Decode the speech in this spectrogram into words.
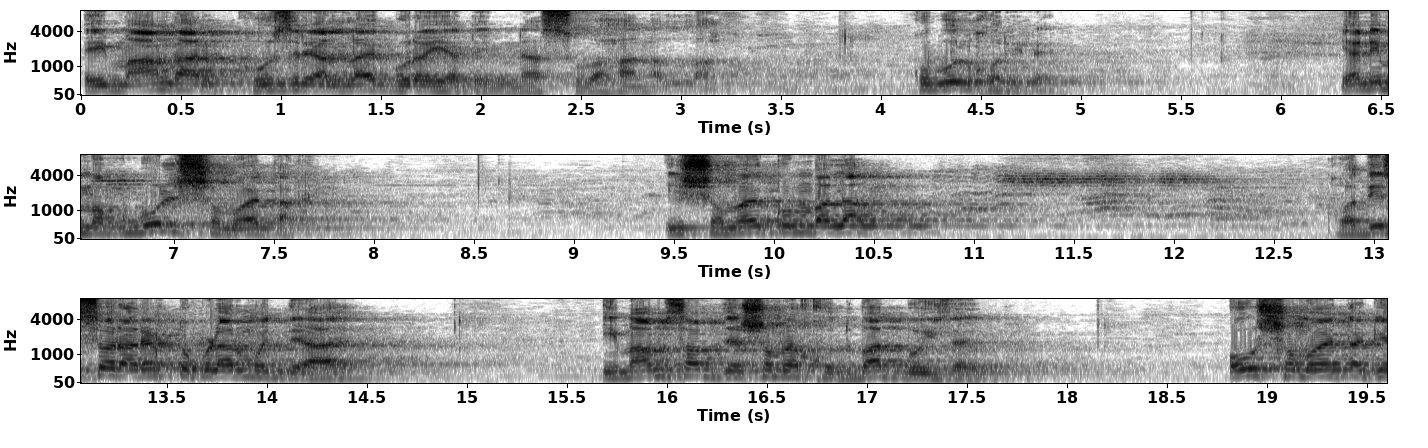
এই মাং আর খুঁজরে আল্লাহ ঘুরাইয়া দিন না সুবাহান আল্লাহ কবুল করিলে। ইয়ানি মকবুল সময় থাকে। এই সময় কুম্বালা হদিসর আরেক টুকরার মধ্যে ইমাম সাহেব যে সময় খুদবাত বই যায়, ও সময় তাকে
